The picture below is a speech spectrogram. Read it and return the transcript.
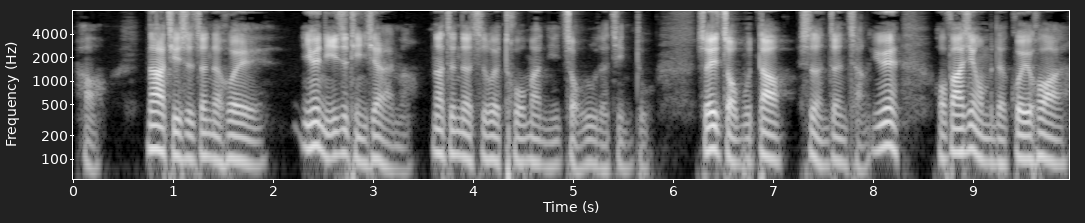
好，那其实真的会，因为你一直停下来嘛，那真的是会拖慢你走路的进度，所以走不到是很正常，因为。我发现我们的规划，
